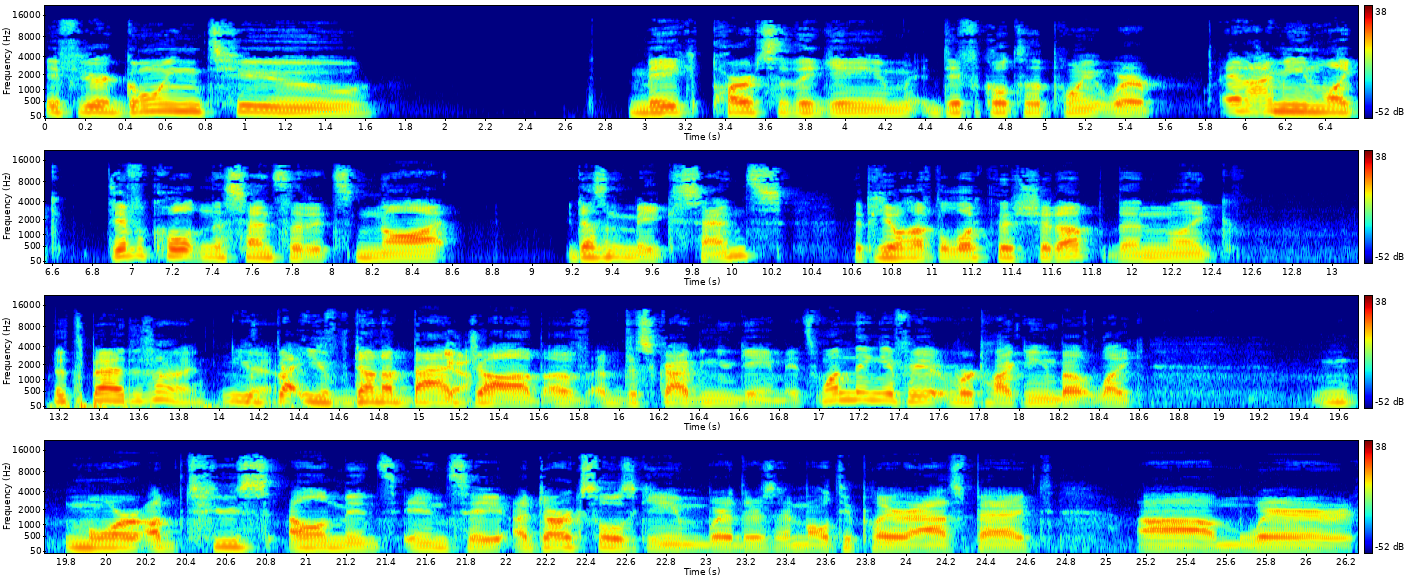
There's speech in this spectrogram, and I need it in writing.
if you're going to make parts of the game difficult to the point where and I mean like difficult in the sense that it's not it doesn't make sense that people have to look this shit up, then like It's bad design. you've yeah. you've done a bad Yeah. job of, of describing your game. It's one thing if it, we're talking about like m- more obtuse elements in say a Dark Souls game where there's a multiplayer aspect, um, where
